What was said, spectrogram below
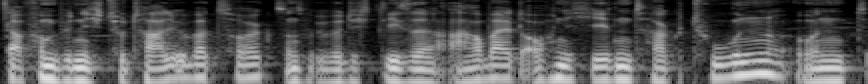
Davon bin ich total überzeugt, sonst würde ich diese Arbeit auch nicht jeden Tag tun. Und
